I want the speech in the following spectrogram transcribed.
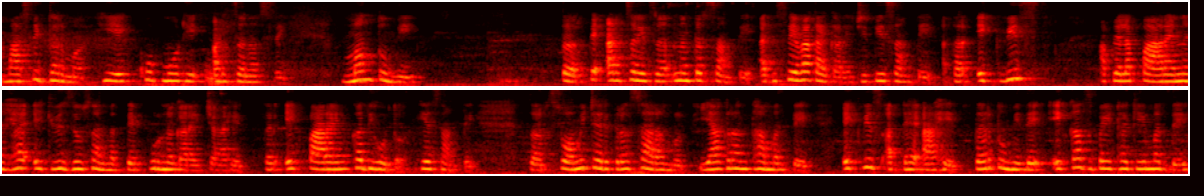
मासिक धर्म ही एक खूप मोठी अडचण असते. मग तुम्ही तर ते अडचणीचं नंतर सांगते. आधी सेवा काय करायची ती सांगते. आता एकवीस आपल्याला पारायण ह्या एकवीस दिवसांमध्ये पूर्ण करायचे आहेत. तर एक पारायण कधी होतं हे सांगते. तर स्वामी चरित्र सारामृत या ग्रंथामध्ये एकवीस अध्याय आहेत तर तुम्ही ते एकाच बैठकीमध्ये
